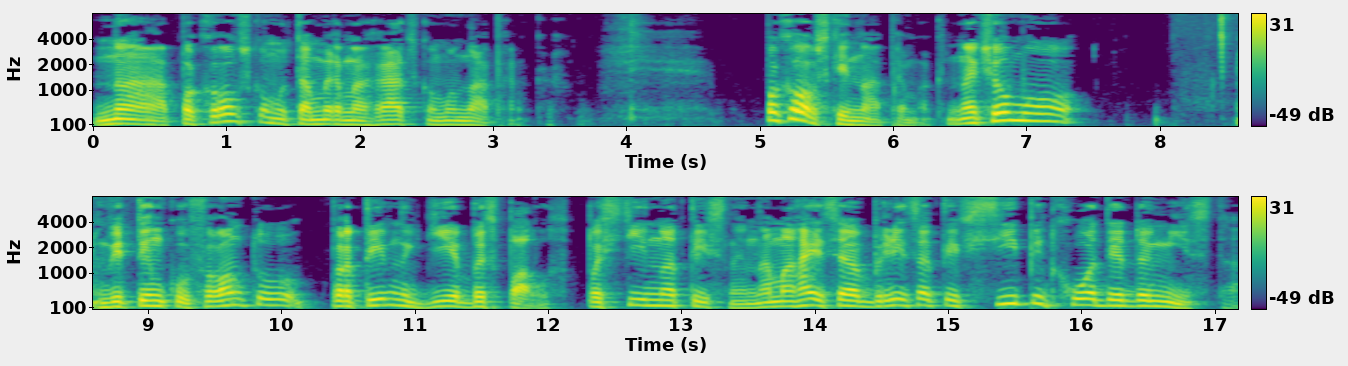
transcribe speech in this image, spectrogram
на Покровському та Мирноградському напрямках. Покровський напрямок. На цьому відтинку фронту противник діє без пауз, постійно тисне, намагається обрізати всі підходи до міста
